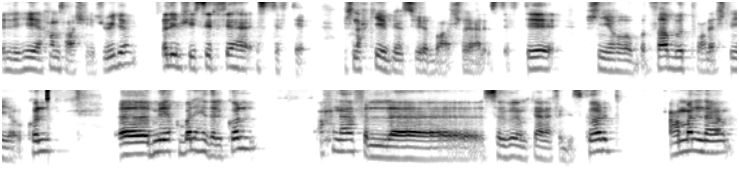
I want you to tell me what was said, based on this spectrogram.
اللي هي 25 جويليا اللي باش يصير فيها استفتاء باش نحكي bien sûr بعد شوية على الاستفتاء شنو هو بالضبط وعلى شنو وكل أه mais قبل هذا الكل إحنا في ال server نتاعنا في ال Discord عملنا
